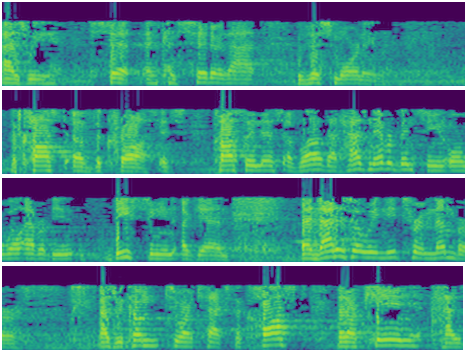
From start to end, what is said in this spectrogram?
as we sit and consider that this morning. The cost of the cross. Its costliness of love that has never been seen or will ever be, be seen again. And that is what we need to remember as we come to our text. The cost that our King has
